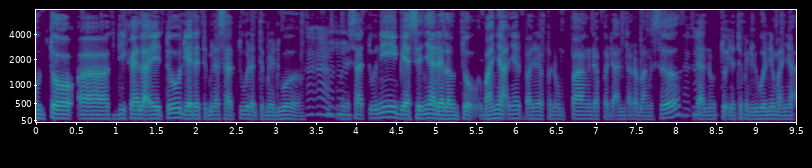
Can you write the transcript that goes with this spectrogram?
untuk uh, di KLIA itu dia ada terminal 1 dan terminal 2. Mm-mm. Mm-mm. Terminal 1 ni biasanya adalah untuk banyaknya pada penumpang daripada antarabangsa Mm-mm. dan untuk yang terminal 2 ni banyak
